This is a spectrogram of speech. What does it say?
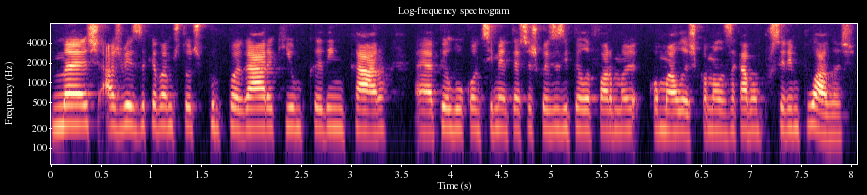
mas às vezes acabamos todos por pagar aqui um bocadinho caro uh, pelo acontecimento destas coisas e pela forma como elas, como elas acabam por ser empoladas.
